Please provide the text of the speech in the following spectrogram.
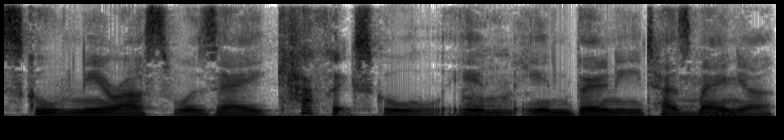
school near us was a Catholic school in, in Burnie, Tasmania.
